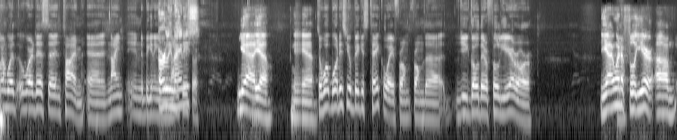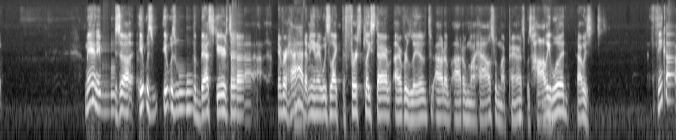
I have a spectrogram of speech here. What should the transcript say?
when were, were this in time? Uh, nine in the beginning of Early the 90s? or- yeah yeah yeah So what what is your biggest takeaway from from the? Do you go there a full year or? Yeah, I went a full year. Um, man, it was uh, it was it was one of the best years uh, I ever had. I mean, it was like the first place that I ever, I ever lived out of out of my house with my parents was Hollywood. I was, I think, I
